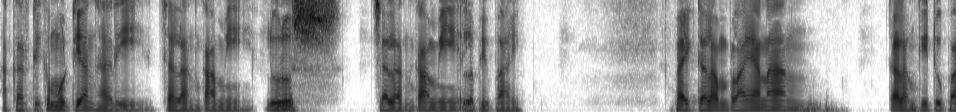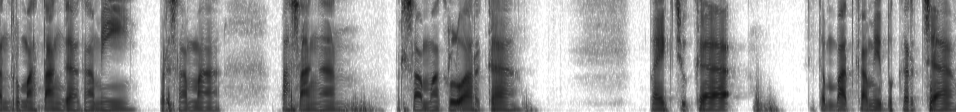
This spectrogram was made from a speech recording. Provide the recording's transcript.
agar di kemudian hari jalan kami lurus, jalan kami lebih baik. Baik dalam pelayanan, dalam kehidupan rumah tangga kami bersama pasangan, bersama keluarga, baik juga di tempat kami bekerja,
